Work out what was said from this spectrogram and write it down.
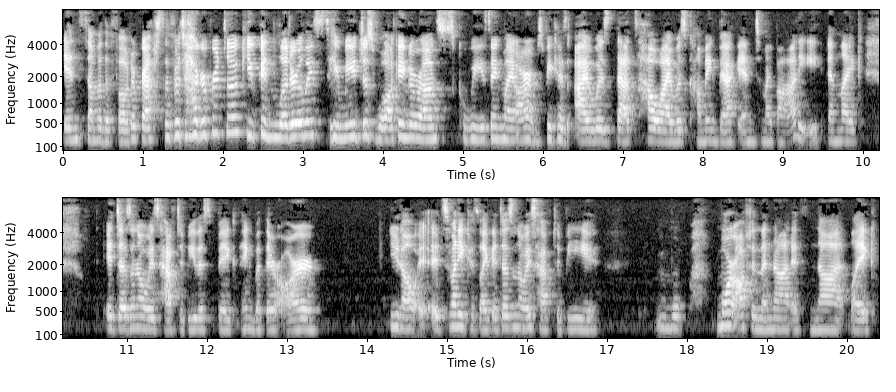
in some of the photographs the photographer took you can literally see me just walking around squeezing my arms because i was that's how i was coming back into my body. And like it doesn't always have to be this big thing but there are you know it, it's funny because like it doesn't always have to be more often than not it's not like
